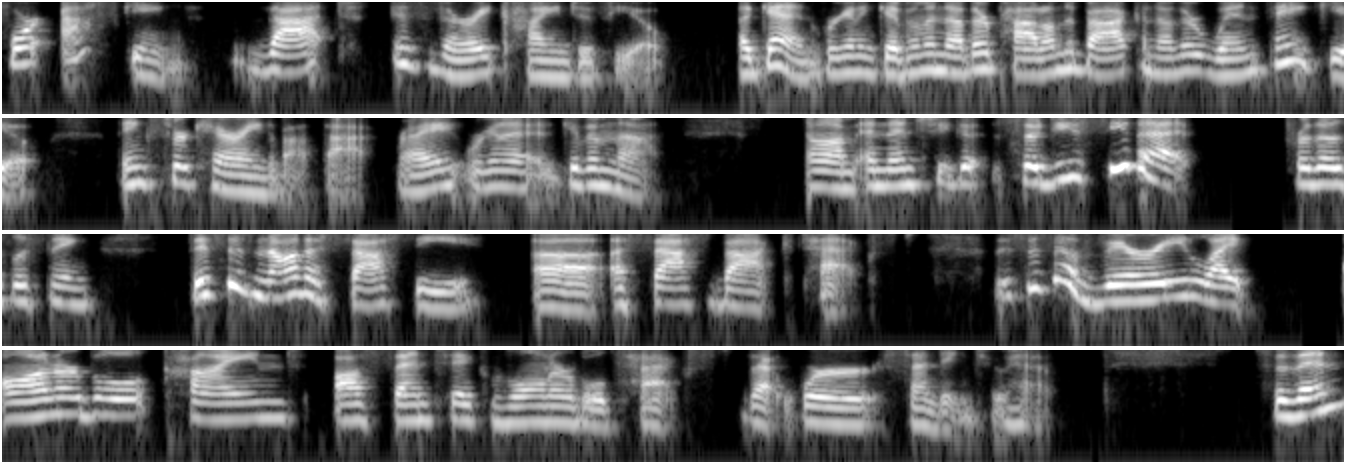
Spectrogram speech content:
for asking. That is very kind of you. Again, we're going to give him another pat on the back, another win. Thank you. Thanks for caring about that. Right. We're going to give him that. Um, and then she goes, so do you see that for those listening? This is not a sassy, uh, a sass back text. This is a very like honorable, kind, authentic, vulnerable text that we're sending to him. So then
